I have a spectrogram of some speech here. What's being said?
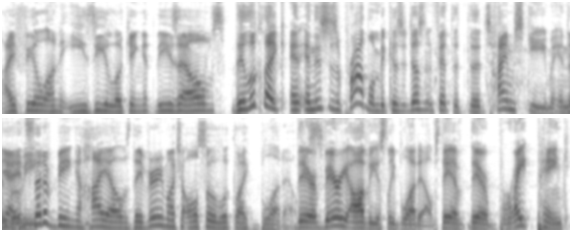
I feel uneasy looking at these elves. They look like, and, and this is a problem because it doesn't fit the, the time scheme in the yeah, movie. instead of being high elves, they very much also look like blood elves. They are very obviously blood elves. They have they are bright pink,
